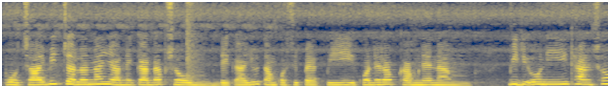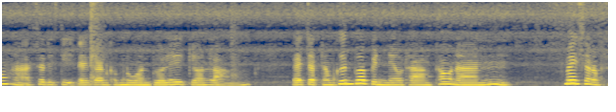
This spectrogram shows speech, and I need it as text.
โปรดใช้วิจารณญาณในการรับชม เด็กอายุต่ำกว่า 18 ปี ควรได้รับคำแนะนำวิดีโอนี้ทางช่องหาสถิติในการคำนวณตัวเลขย้อนหลัง และจัดทำขึ้นเพื่อเป็นแนวทางเท่านั้น ไม่สนับส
